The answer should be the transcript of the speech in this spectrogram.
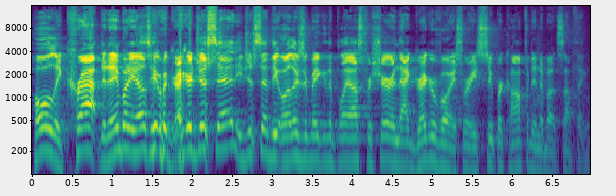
"Holy crap!" Did anybody else hear what Gregor just said? He just said the Oilers are making the playoffs for sure in that Gregor voice, where he's super confident about something.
